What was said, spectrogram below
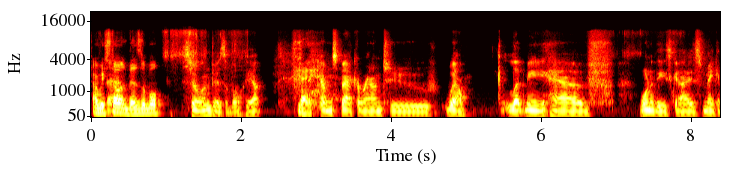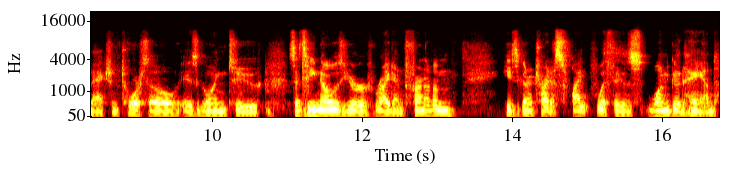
Are we still invisible? still invisible. Yep. Okay. It comes back around to well, let me have one of these guys make an action. Torso is going to, since he knows you're right in front of him, he's going to try to swipe with his one good hand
